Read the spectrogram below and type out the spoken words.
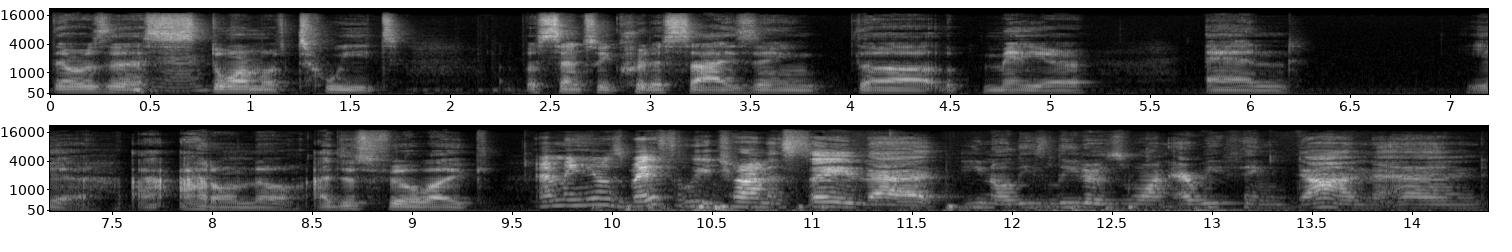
there was a mm-hmm. storm of tweets, essentially criticizing the the mayor, and yeah, I I don't know. I just feel like I mean, he was basically trying to say that, you know, these leaders want everything done. And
